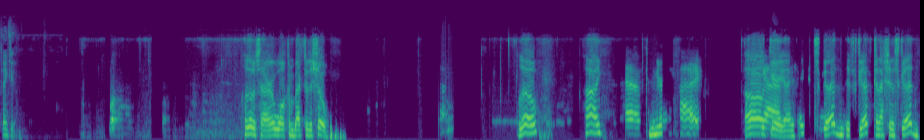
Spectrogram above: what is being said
Thank you. Hello sarah. Welcome back to the show. Hello. Hi. Yes. can you hear Hi. okay yeah. i think it's good. It's good. Connection's good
